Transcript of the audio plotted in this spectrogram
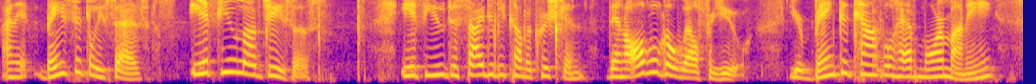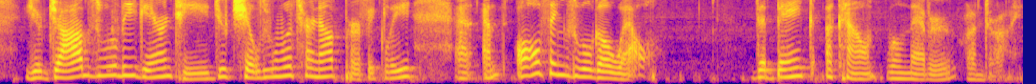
And it basically says if you love Jesus, if you decide to become a Christian, then all will go well for you. Your bank account will have more money. Your jobs will be guaranteed. Your children will turn out perfectly. And, and all things will go well. The bank account will never run dry.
